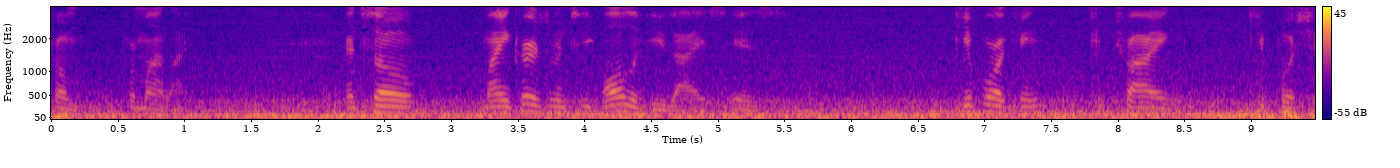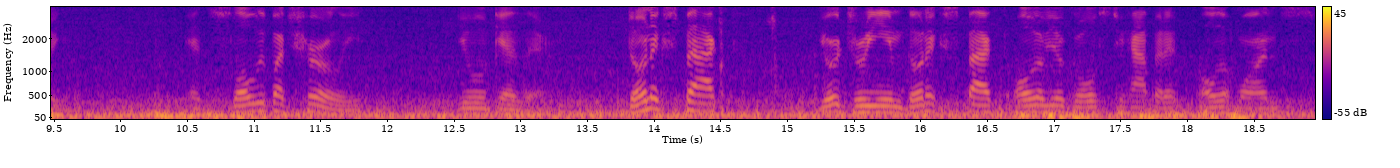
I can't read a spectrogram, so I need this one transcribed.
from from my life. And so, my encouragement to all of you guys is keep working, keep trying, keep pushing, and slowly but surely you will get there. Don't expect your dream. Don't expect all of your goals to happen all at once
